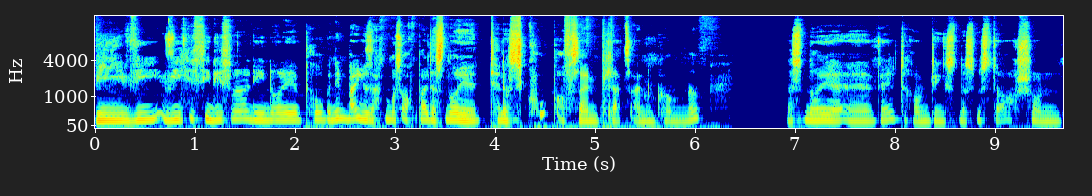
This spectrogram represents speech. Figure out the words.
wie, wie, wie hieß die diesmal, die neue Probe? Nebenbei gesagt, muss auch bald das neue Teleskop auf seinem Platz ankommen, ne? Das neue äh, Weltraumdings, das müsste auch schon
